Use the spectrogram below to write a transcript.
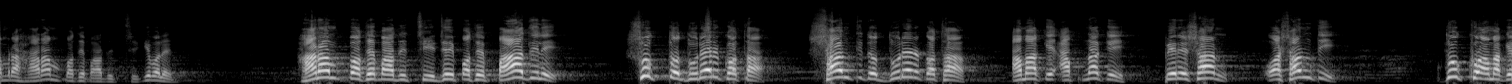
আমরা হারাম পথে পা দিচ্ছি। কি বলেন? হারাম পথে পা দিচ্ছি, যে পথে পা দিলে সুখ তো দূরের কথা, শান্তি তো দূরের কথা আমাকে, আপনাকে পেরেশান, অশান্তি, দুঃখ আমাকে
